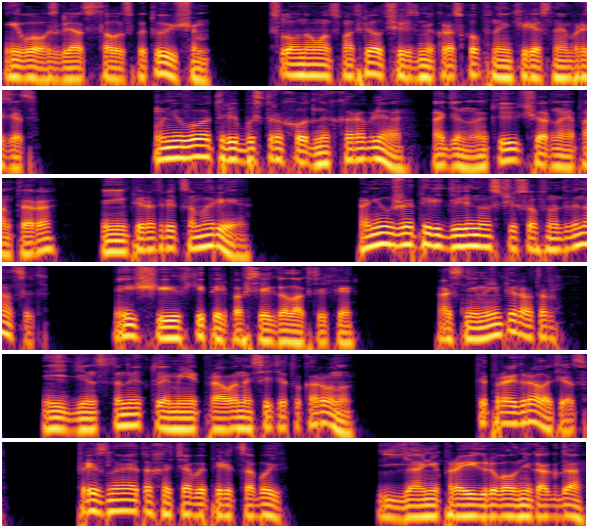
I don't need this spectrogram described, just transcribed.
Его взгляд стал испытующим, словно он смотрел через микроскоп на интересный образец. У него три быстроходных корабля, одинокий, черная пантера и императрица Мария. Они уже опередили нас часов на двенадцать. Ищи их теперь по всей галактике. А с ними император. Единственный, кто имеет право носить эту корону. Ты проиграл, отец. Признай это хотя бы перед собой. Я не проигрывал никогда,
